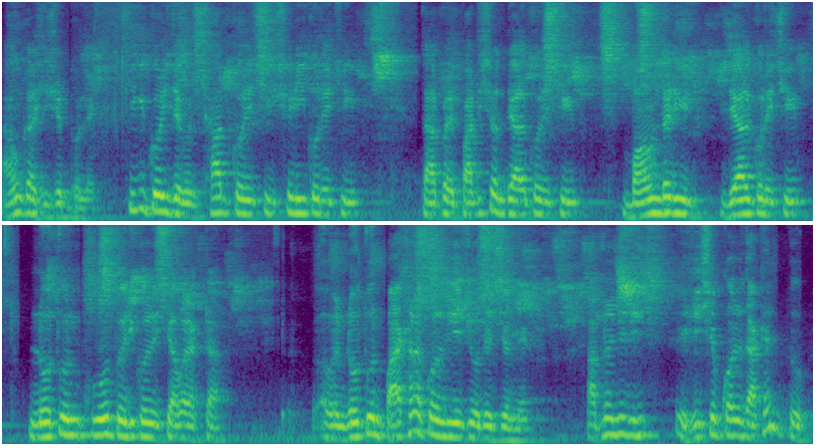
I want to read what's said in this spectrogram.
এখনকার হিসেব ধরলে। কী কী করেছি ছাদ করেছি, সিঁড়ি করেছি তারপরে পার্টিশন দেওয়াল করেছি বাউন্ডারি দেওয়াল করেছি, নতুন কুয়ো তৈরি করেছি আবার একটা নতুন পায়খানা করে দিয়েছি ওদের জন্যে। আপনারা যদি হিসেব করে দেখেন তো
